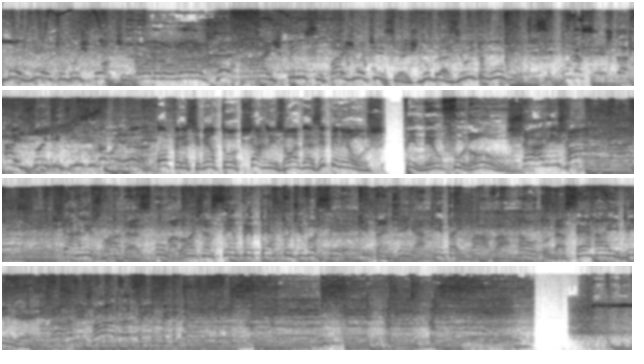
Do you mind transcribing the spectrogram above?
Momento do Esporte. Olha no lance. As principais notícias do Brasil e do mundo. De segunda a sexta, às 8 e 15 da manhã. Oferecimento Charles Rodas e Pneus. Pneu furou. Charles Rodas. Charles Rodas, uma loja sempre perto de você. Quitandinha, Itaipava, Alto da Serra e Bingen. Charles Rodas e Pneus.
